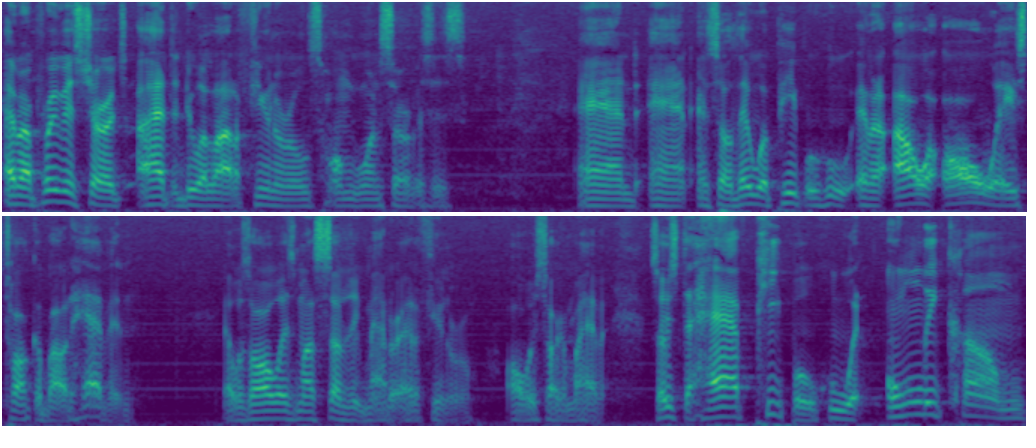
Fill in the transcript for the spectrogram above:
at my previous church, I had to do a lot of funerals, homegoing services. And, and, and so there were people who, and I would always talk about heaven. That was always my subject matter at a funeral always talking about heaven. So I used to have people who would only come,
